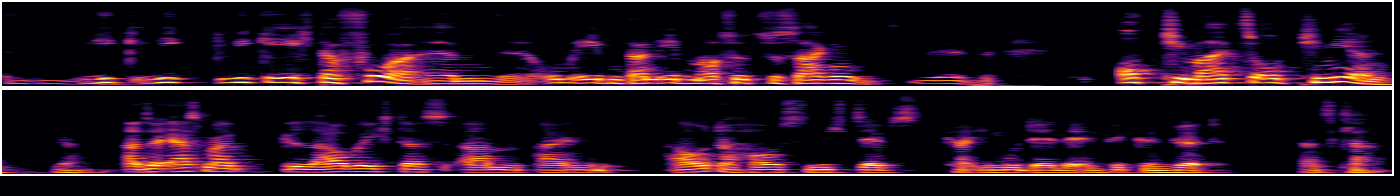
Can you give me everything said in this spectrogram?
wie, wie, wie gehe ich da vor, ähm, um eben dann eben auch sozusagen äh, optimal zu optimieren? Ja, also erstmal glaube ich, dass ähm, ein Autohaus nicht selbst KI-Modelle entwickeln wird. Ganz klar.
